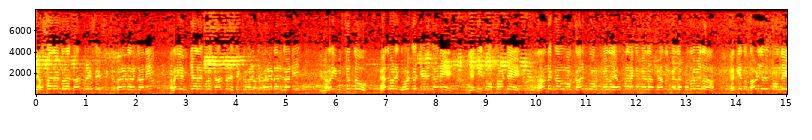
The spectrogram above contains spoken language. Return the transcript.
వ్యవసాయ రంగంలో కార్పొరేట్ శక్తులు పెరగడానికి కానీ అలాగే విద్యారంగంలో కార్పొరేట్ శక్తులు మరింత పెరగడానికి కానీ ఇవి అలాగే విద్యుత్తు పేదవాడికి దూరంగా చేయడం కానీ ఇవన్నీ చూస్తా ఉంటే రానున్న కాలంలో కార్మిక వర్గం మీద వ్యవసాయ రంగం మీద పేదల మీద ప్రజల మీద గతిగత దాడి జరుగుతోంది.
